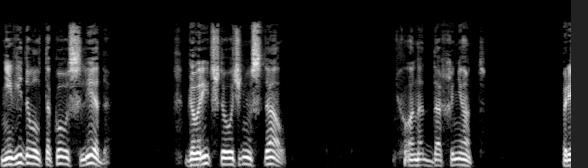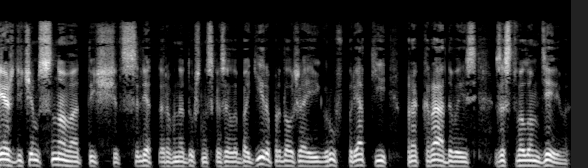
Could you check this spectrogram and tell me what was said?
не видывал такого следа. Говорит, что очень устал. Он отдохнет, прежде чем снова отыщет след, — равнодушно сказала Багира, продолжая игру в прятки, прокрадываясь за стволом дерева.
